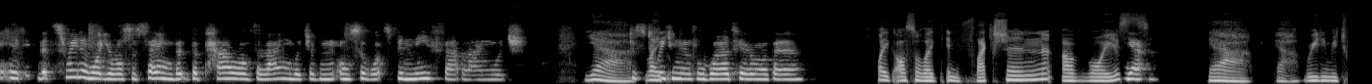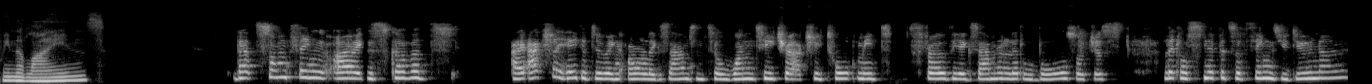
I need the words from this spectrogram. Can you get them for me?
it, that's really what you're also saying that the power of the language and also what's beneath that language. yeah. Just like, tweaking a little word here or there. like also like inflection of voice. Yeah. Yeah. Yeah. Reading between the lines. That's something I discovered. I actually hated doing oral exams until one teacher actually taught me to throw the examiner little balls or just little snippets of things you do know.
